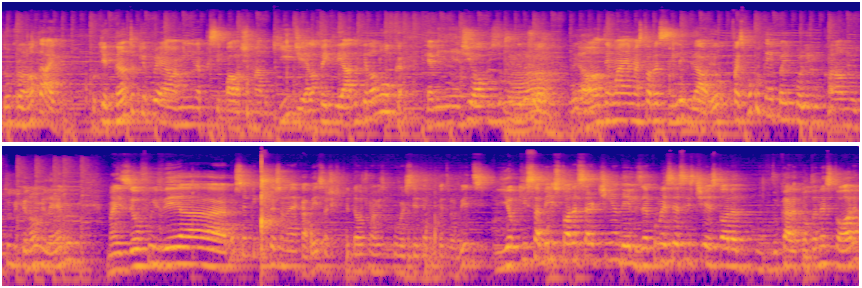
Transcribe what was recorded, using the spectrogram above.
do Chrono Tiger. Porque tanto que a menina principal, chamada Kid, ela foi criada pela Luca, que é a menina de óculos do primeiro Ah, jogo. legal. Então tem uma, uma história assim legal. Eu, faz pouco tempo aí que eu li um canal no YouTube que eu não me lembro, mas eu fui ver a. Não sei porque que pensou na minha cabeça, acho que foi da última vez que eu conversei até com o Petrovitz. E eu quis saber a história certinha deles. Aí comecei a assistir a história do cara contando a história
